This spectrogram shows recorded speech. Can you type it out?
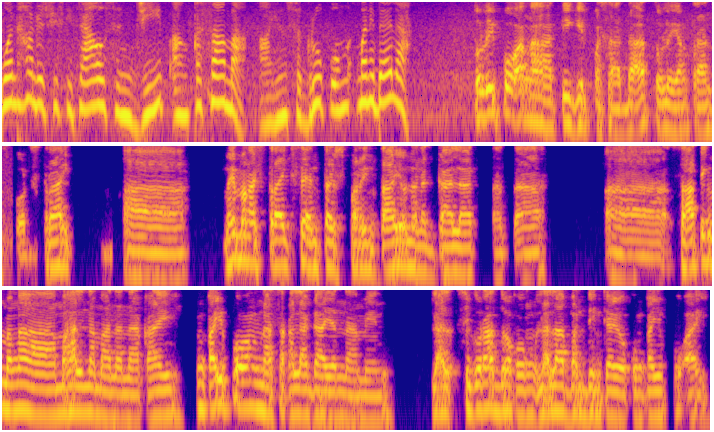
150,000 jeep ang kasama ayon sa grupong Manibela. tuloy po ang ah, tigil pasada at tuloy ang transport strike. Ah, may mga strike centers pa rin tayo na nagkalat at ah, ah, sa ating mga mahal na mananakay, kung kayo po ang nasa kalagayan namin, lal- sigurado akong lalaban din kayo kung kayo po ay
